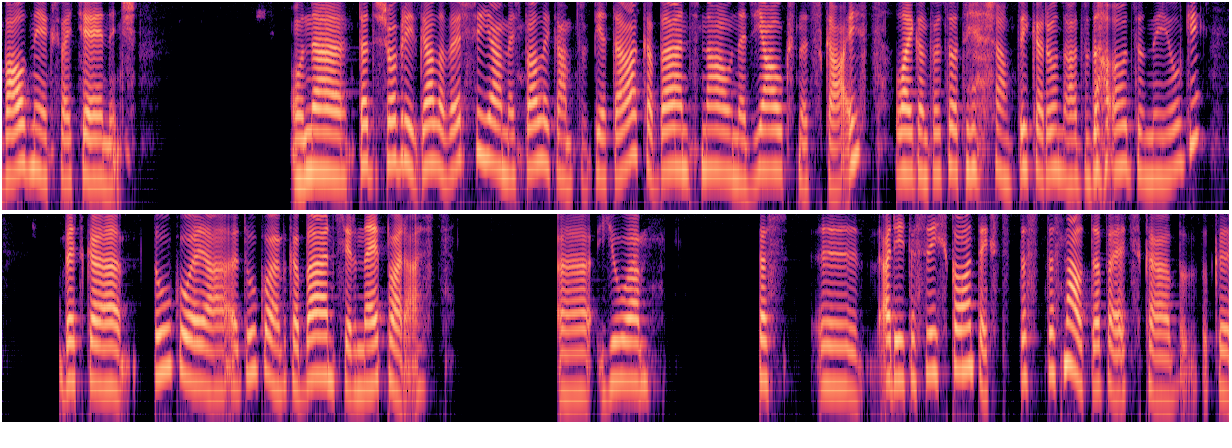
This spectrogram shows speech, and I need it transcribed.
valdnieks vai ķēniņš. Un uh, tad šobrīd gala versijā mēs palikām pie tā, ka bērns nav nec jauks, nec skaists, lai gan par to tiešām tika runāts daudz un ilgi, bet ka tūkojam, ka bērns ir neparasts, jo tas uh, arī tas viss konteksts, tas, tas nav tāpēc, ka, ka,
